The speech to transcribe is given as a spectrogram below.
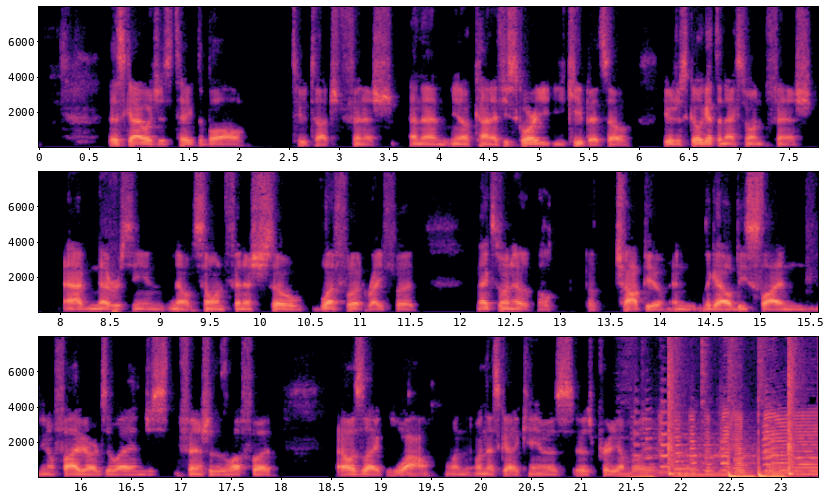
this guy would just take the ball, two touch, finish, and then you know, kind of if you score, you, you keep it. So you just go get the next one, finish. And I've never seen you know someone finish so left foot, right foot. Next one, he'll, he'll, he'll chop you, and the guy will be sliding you know five yards away and just finish with his left foot. I was like, wow. When when this guy came, it was it was pretty unbelievable.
